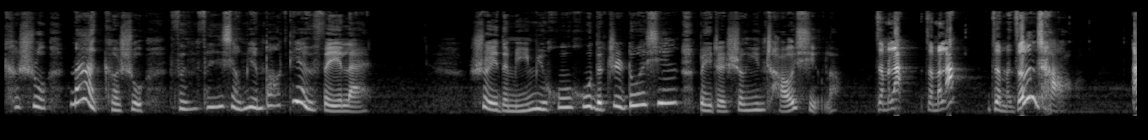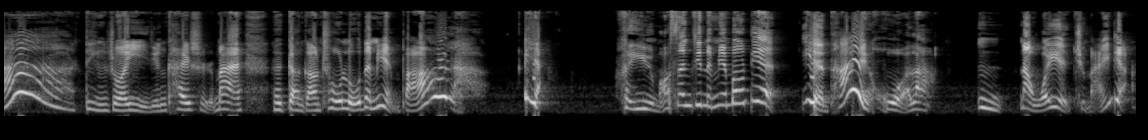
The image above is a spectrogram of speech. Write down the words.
棵树那棵树纷纷向面包店飞来。睡得迷迷糊糊的智多星被这声音吵醒了：“怎么啦？怎么啦？怎么这么吵？”啊！听说已经开始卖刚刚出炉的面包了。哎呀，黑羽毛三金的面包店也太火了。嗯，那我也去买点儿。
